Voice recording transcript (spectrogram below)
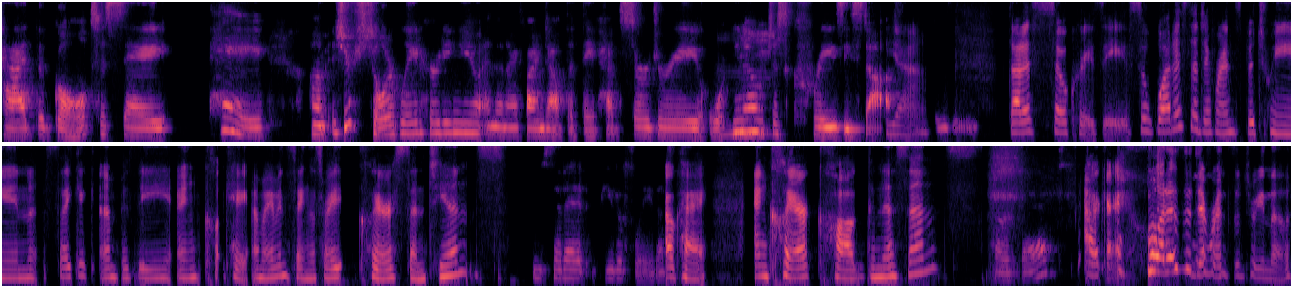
had the goal to say, hey, um, is your shoulder blade hurting you? And then I find out that they've had surgery or, you know, mm-hmm. just crazy stuff. Yeah. Crazy. That is so crazy. So, what is the difference between psychic empathy and, okay, am I even saying this right? Clairsentience? You said it beautifully. That's okay. And claircognizance? Perfect. Okay. What is the difference between those?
